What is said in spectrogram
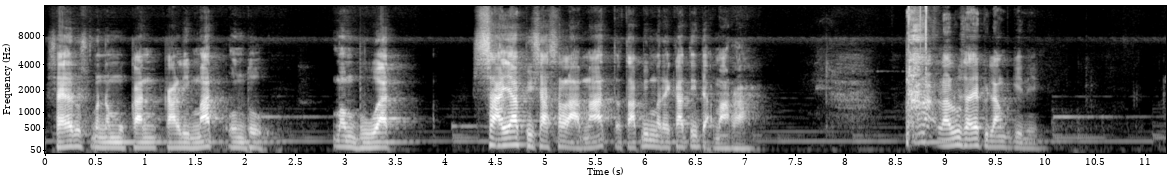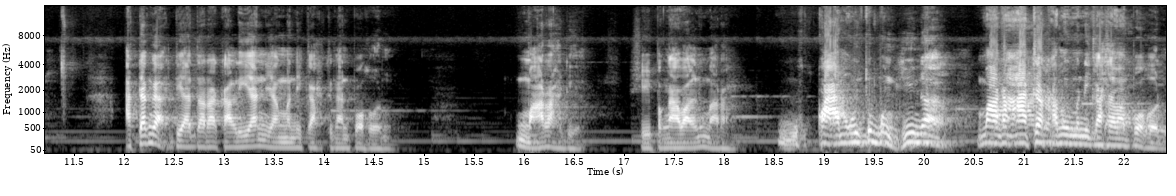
Saya harus menemukan kalimat untuk membuat saya bisa selamat tetapi mereka tidak marah. Lalu saya bilang begini ada nggak di antara kalian yang menikah dengan pohon? Marah dia. Si pengawal ini marah. Kamu itu menghina. Mana ada kami menikah sama pohon?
